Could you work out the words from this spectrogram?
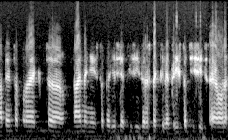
na tento projekt e, najmenej 150 tisíc, respektíve 300 tisíc eur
